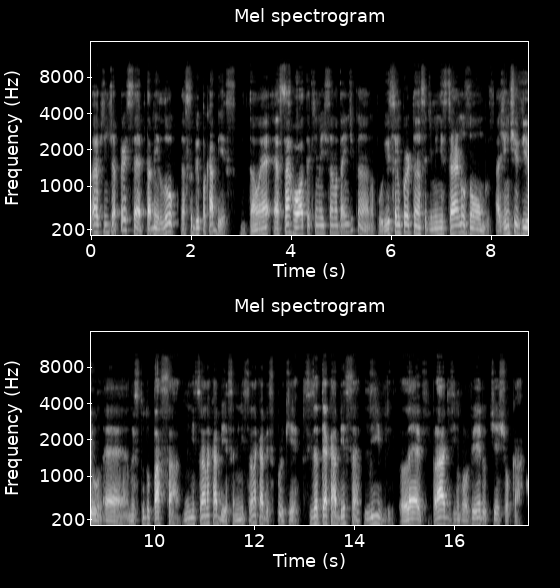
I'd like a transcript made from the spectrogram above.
a gente já percebe, tá meio louco, já subiu para a cabeça. Então, é essa rota que a medicina está indicando. Por isso a importância de ministrar nos ombros. A gente viu é, no estudo passado, ministrar na cabeça, ministrar na cabeça. Por quê? Precisa ter a cabeça livre, leve, para desenvolver o Tieshokaku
